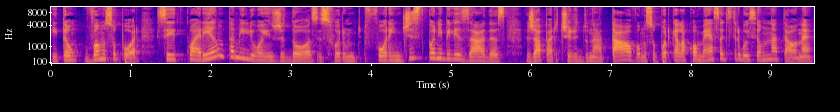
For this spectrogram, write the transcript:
Então, vamos supor, se 40 milhões de doses foram, forem disponibilizadas já a partir do Natal, vamos supor que ela começa a distribuição no Natal, né?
